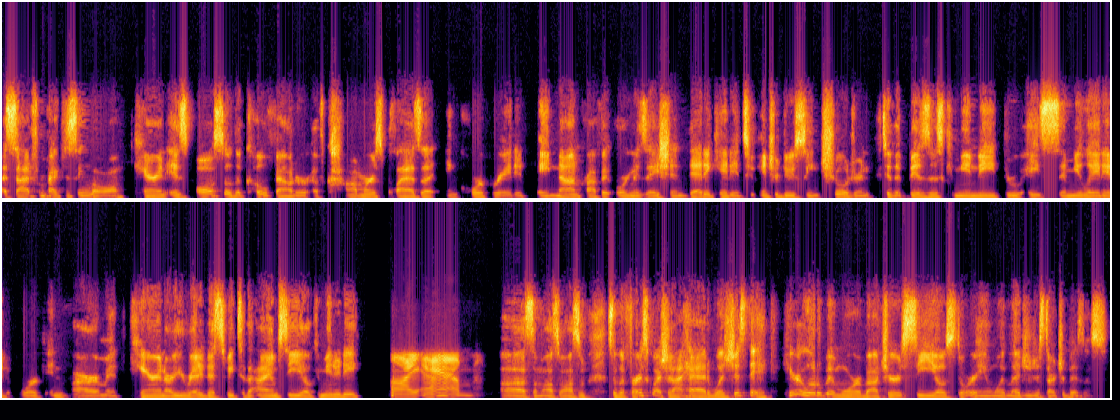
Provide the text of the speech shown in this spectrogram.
Aside from practicing law, Karen is also the co founder of Commerce Plaza Incorporated, a nonprofit organization dedicated to introducing children to the business community through a simulated work environment. Karen, are you ready to speak to the I Am CEO community? I am. Awesome, awesome, awesome. So the first question I had was just to hear a little bit more about your CEO story and what led you to start your business.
